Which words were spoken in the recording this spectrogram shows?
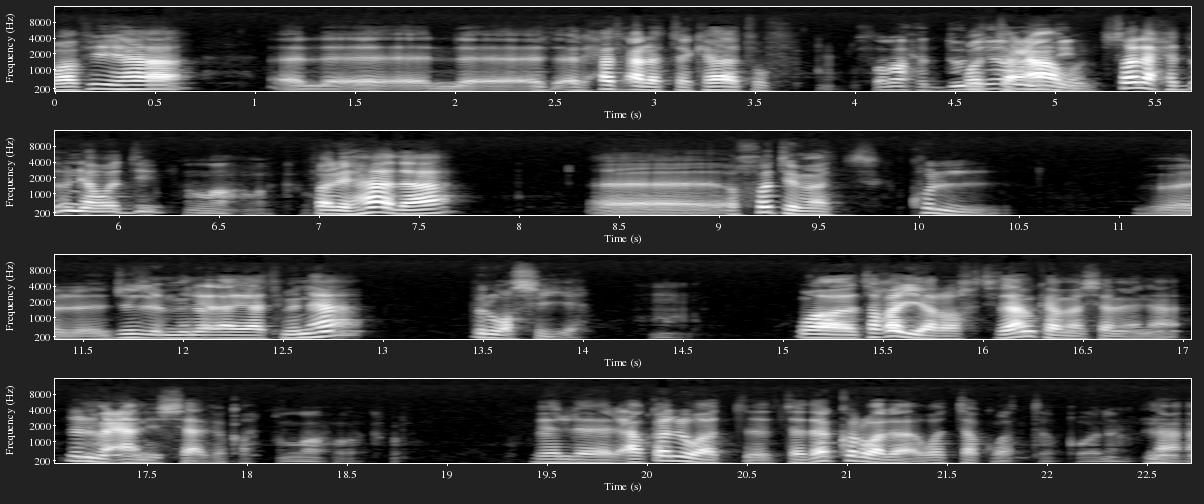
وفيها الحث على التكاتف صلاح الدنيا والتعاون. والدين صلاح الدنيا والدين. الله أكبر. فلهذا آه، ختمت كل جزء من الآيات منها بالوصية. وتغير الاختتام كما سمعنا للمعاني السابقة. الله أكبر. بالعقل والتذكر والتقوى. والتقوى نعم. نعم.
